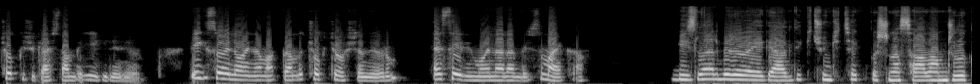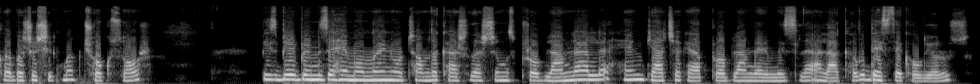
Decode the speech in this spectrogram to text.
çok küçük yaştan beri ilgileniyorum. Bilgisayar oyunu oynamaktan da çok hoşlanıyorum. En sevdiğim oyunlardan birisi Minecraft. Bizler bir araya geldik çünkü tek başına sağlamcılıkla başa çıkmak çok zor. Biz birbirimize hem online ortamda karşılaştığımız problemlerle hem gerçek hayat problemlerimizle alakalı destek oluyoruz.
